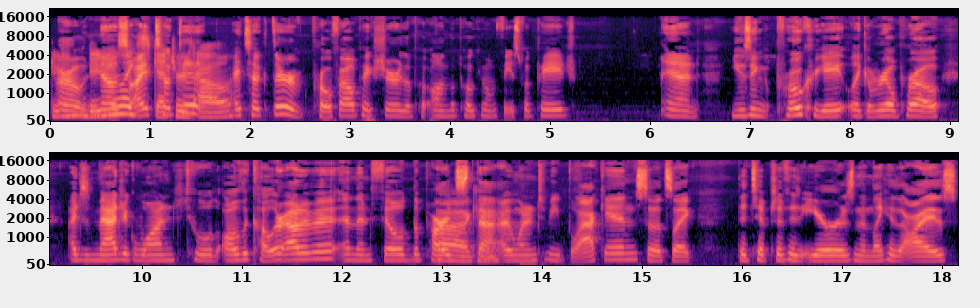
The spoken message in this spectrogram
Did Oh, you, did no, you so I took it- out? I took their profile picture the, on the Pokemon Facebook page, and using Procreate like a real pro, I just magic wand tooled all the color out of it, and then filled the parts Oh, okay. that I wanted to be black in. So it's like the tips of his ears, and then like his eyes,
